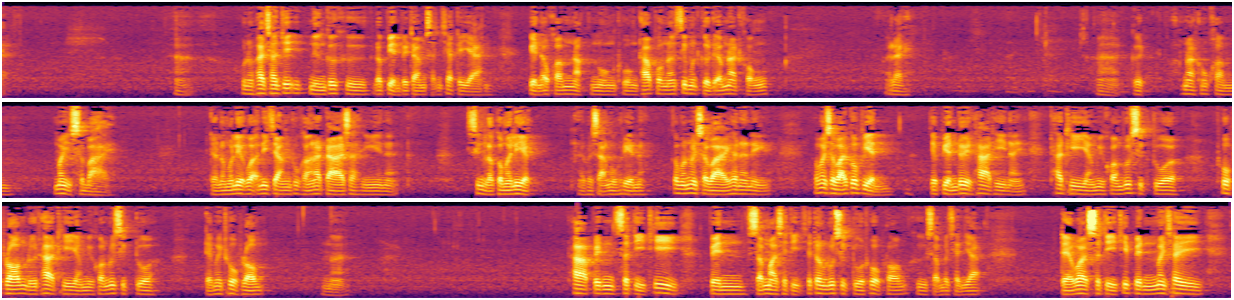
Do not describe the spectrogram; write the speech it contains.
คุณภาพชั้นที่หนึ่งก็คือ เราเปลี่ยนไปตามสัญชาตญาณเปลี่ยนเอาความหนักหน่วงทวงทับพวกนั้น ซึ่งมันเกิดด้วยอำนาจของอะไรเกิดอำนาจของความ ไม่สบาย แต่เรามาเรียกว่าอนิจจังทุกขังหน้าตาซะอย่างนี้นะซึ่งเราก็มาเรียกในภาษาโมเรียนนะก็มันไม่สบายแค่นั้นเองก็ไม่สบายก็เปลี่ยนจะเปลี่ยนด้วยท่าทีไหน ท่าทีอย่างมีความรู้สึกตัวทั่วพร้อม หรือท่าทีอย่างมีความรู้สึกตัว แต่ไม่ทั่วพร้อมนะถ้าเป็นสติที่เป็นสัมมาสติจะต้องรู้สึกตัวทั่วพร้อม คือสัมปชัญญะ แต่ว่าสติที่เป็นไม่ใช่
